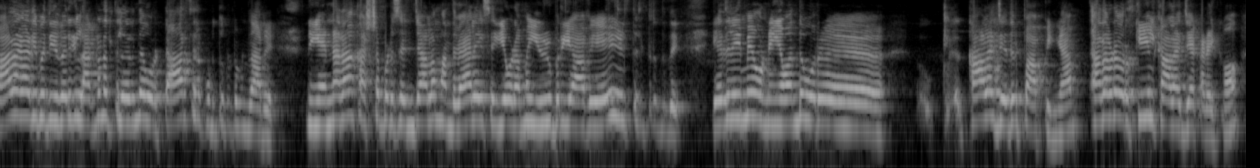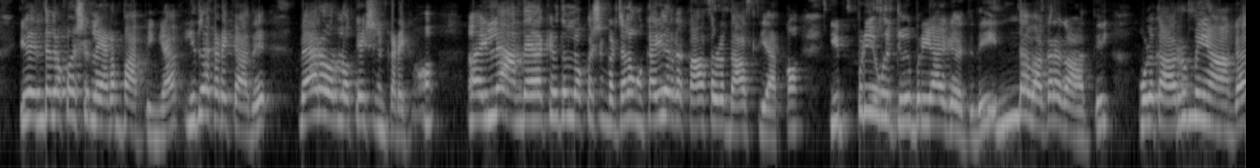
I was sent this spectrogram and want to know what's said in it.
பாதகாதிபதி இது வரைக்கும் லக்னத்திலிருந்து ஒரு டார்ச்சர் கொடுத்துக்கிட்டு இருந்தாரு நீங்கள் என்ன தான் கஷ்டப்பட்டு செஞ்சாலும் அந்த வேலையை செய்ய விடாம இழுபறியாகவே இழுத்துக்கிட்டு இருந்தது. எதுலேயுமே நீங்கள் வந்து ஒரு காலேஜ் எதிர்பார்ப்பீங்க. அதை விட ஒரு கீழ் காலேஜாக கிடைக்கும். இல்லை இந்த லொக்கேஷனில் இடம் பார்ப்பீங்க. இதில் கிடைக்காது. வேற ஒரு லொக்கேஷன் கிடைக்கும். இல்லை அந்த இடத்துல லொக்கேஷன் கிடைச்சாலும் உங்கள் கையில் இருக்க காசோட ஜாஸ்தியாக இருக்கும். இப்படி உங்களுக்கு இழுபறியாக இருக்குது. இந்த வகர காலத்தில் உங்களுக்கு அருமையாக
